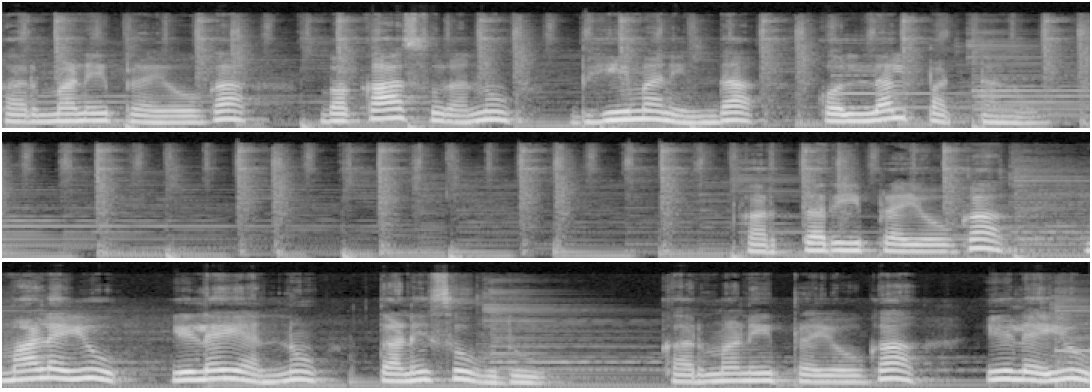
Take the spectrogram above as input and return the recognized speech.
ಕರ್ಮಣಿ ಪ್ರಯೋಗ ಬಕಾಸುರನು ಭೀಮನಿಂದ ಕೊಲ್ಲಲ್ಪಟ್ಟನು. ಕರ್ತರಿ ಪ್ರಯೋಗ ಮಳೆಯು ಇಳೆಯನ್ನು ತಣಿಸುವುದು. ಕರ್ಮಣಿ ಪ್ರಯೋಗ ಇಳೆಯು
